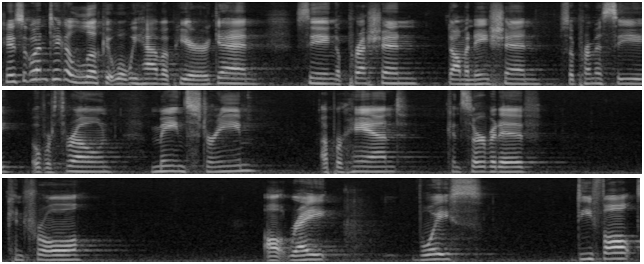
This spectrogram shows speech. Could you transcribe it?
Okay, so go ahead and take a look at what we have up here. Again, seeing oppression, domination, supremacy, overthrown, mainstream, upper hand, conservative, control, alt right, voice, default.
